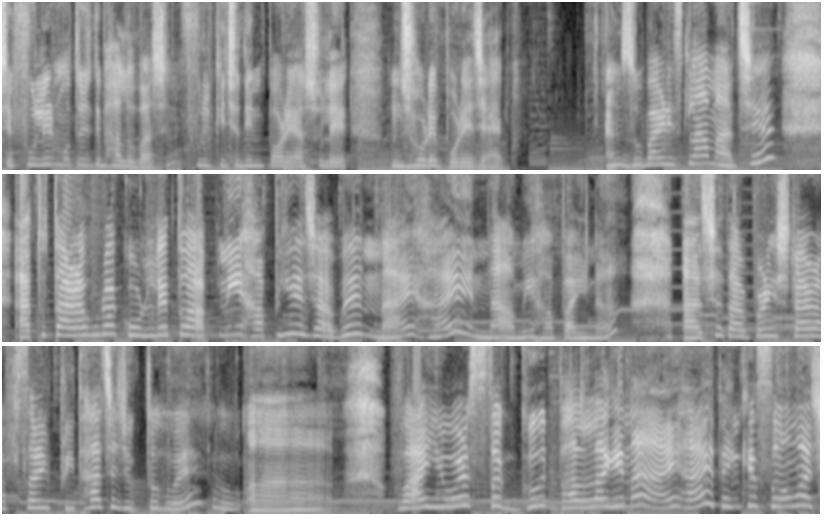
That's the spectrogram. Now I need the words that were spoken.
সে ফুলের মতো যদি ভালোবাসেন, ফুল কিছুদিন পরে আসলে ঝরে পড়ে যায়। জুবাইর ইসলাম আছে, এত তাড়াহুড়া করলে তো আপনি হাঁপিয়ে যাবেন। নাই হাই না, আমি হাঁপাই না। আচ্ছা তারপরে স্টার আফসারি পৃথা আছে যুক্ত হয়ে। Why you are so good ভালো লাগে না? I hi thank you so much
